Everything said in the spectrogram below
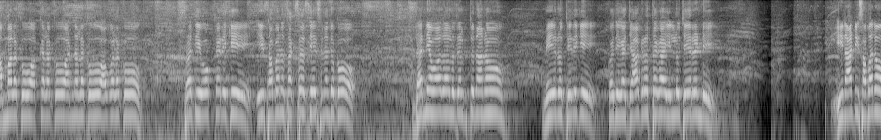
అమ్మలకు అక్కలకు అన్నలకు అవ్వలకు ప్రతి ఒక్కరికి ఈ సభను సక్సెస్ చేసినందుకు ధన్యవాదాలు తెలుపుతున్నాను. మీరు తిరిగి కొద్దిగా జాగ్రత్తగా ఇల్లు చేరండి. ఈనాటి సభను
